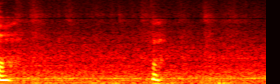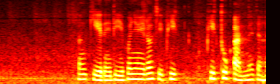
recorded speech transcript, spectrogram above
จ้ะน่ะสังเกตให้ดีเพราะไงเราสิพลิกพลิกทุกอันนะจ้ะ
